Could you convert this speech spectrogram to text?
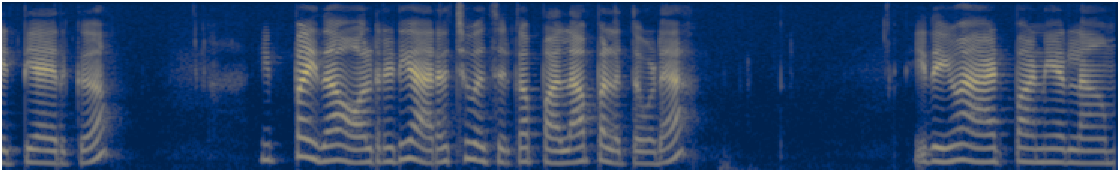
கெட்டியாக இருக்குது இப்போ இதை ஆல்ரெடி அரைச்சி வச்சுருக்க பலாப்பழத்தோட இதையும் ஆட் பண்ணிடலாம்.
